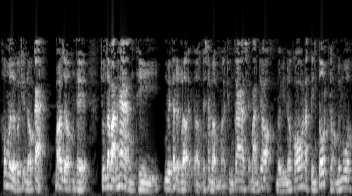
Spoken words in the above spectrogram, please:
Không bao giờ có chuyện đó cả. Bao giờ cũng thế. Chúng ta bán hàng thì người ta được lợi ở cái sản phẩm mà chúng ta sẽ bán cho họ bởi vì nó có đặc tính tốt thì họ mới mua.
